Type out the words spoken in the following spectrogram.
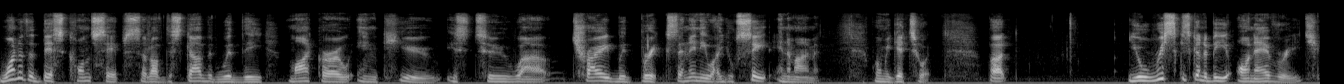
one of the best concepts that I've discovered with the micro NQ is to uh, trade with bricks. And anyway you'll see it in a moment when we get to it. But your risk is going to be on average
